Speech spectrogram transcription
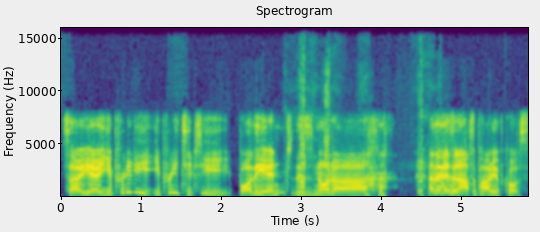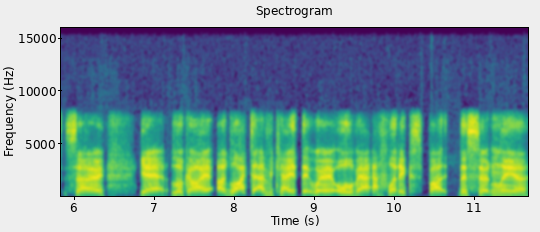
So yeah, you're pretty you're pretty tipsy by the end. There's not a and then there's an after party, of course. So yeah, look, I I'd like to advocate that we're all about athletics, but there's certainly a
